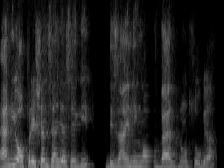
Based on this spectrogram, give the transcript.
एंड ये ऑपरेशन हैं, जैसे कि डिज़ाइनिंग ऑफ़ बैंक नोट्स हो गया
